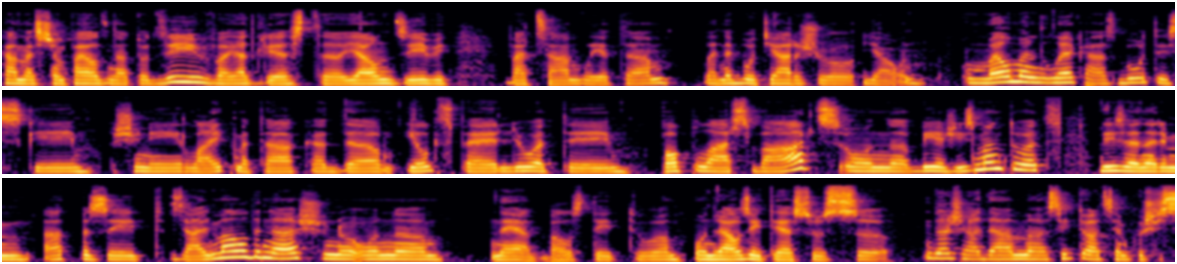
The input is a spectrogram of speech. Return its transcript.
kā mēs varam paildzināt to dzīvi vai atgriezt jaunu dzīvi vecām lietām, lai nebūtu jāražo jaunu. Un vēl man liekas būtiski šī laikmetā, kad ilgspēja ir ļoti populārs vārds un uh, bieži izmantots. Dizainerim atpazīt zaļmaldināšanu un uh, neatbalstīt to un raudzīties uz dažādām situācijām, kur šis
